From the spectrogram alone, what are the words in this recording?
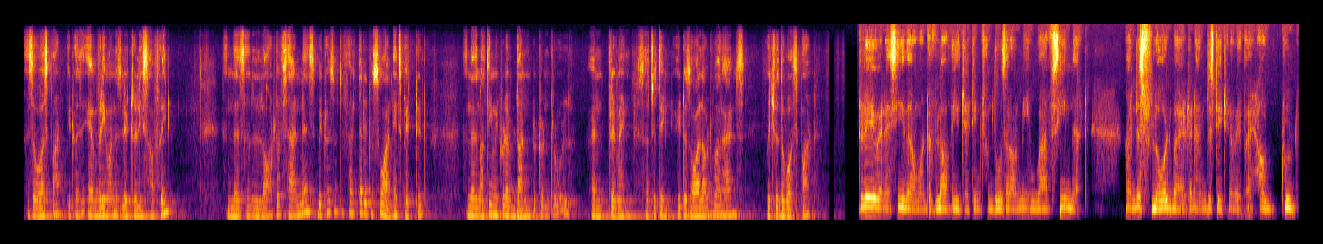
That's the worst part because everyone is literally suffering. And there's a lot of sadness because of the fact that it was so unexpected. And there's nothing we could have done to control and prevent such a thing. It was all out of our hands, which was the worst part. Today, when I see the amount of love he's getting from those around me who have seen that, I'm just floored by it and I'm just taken away by how good,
